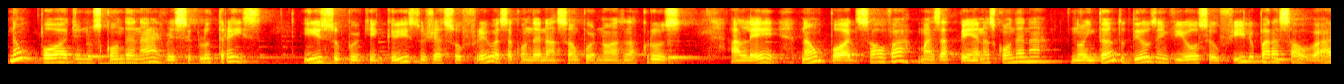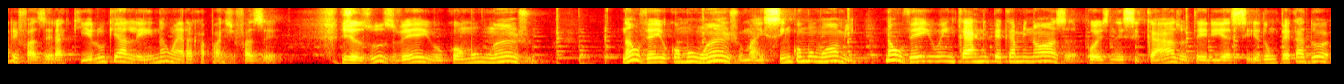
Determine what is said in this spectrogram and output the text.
não pode nos condenar, versículo 3. Isso porque Cristo já sofreu essa condenação por nós na cruz. A lei não pode salvar, mas apenas condenar. No entanto, Deus enviou seu Filho para salvar e fazer aquilo que a lei não era capaz de fazer. Jesus veio como um anjo. Não veio como um anjo, mas sim como um homem. Não veio em carne pecaminosa, pois nesse caso teria sido um pecador.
